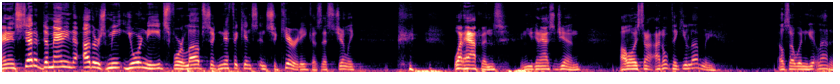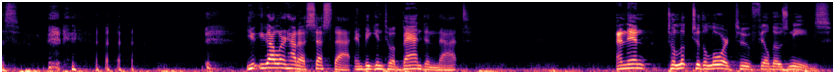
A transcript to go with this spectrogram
And instead of demanding that others meet your needs for love, significance, and security, because that's generally what happens, and you can ask Jen, I'll always say, I don't think you love me, else I wouldn't get lettuce. you you got to learn how to assess that and begin to abandon that. And then to look to the Lord to fill those needs.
